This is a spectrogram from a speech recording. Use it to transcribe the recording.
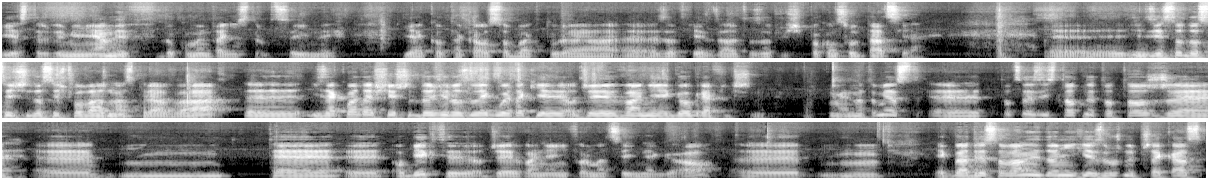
jest też wymieniany w dokumentach instrukcyjnych jako taka osoba, która e, zatwierdza, ale to jest oczywiście po konsultacjach. E, więc jest to dosyć, dosyć poważna sprawa e, i zakłada się jeszcze dość rozległe takie oddziaływanie geograficzne. Natomiast to, co jest istotne, to to, że mm, te obiekty oddziaływania informacyjnego mm, jakby adresowany do nich jest różny przekaz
